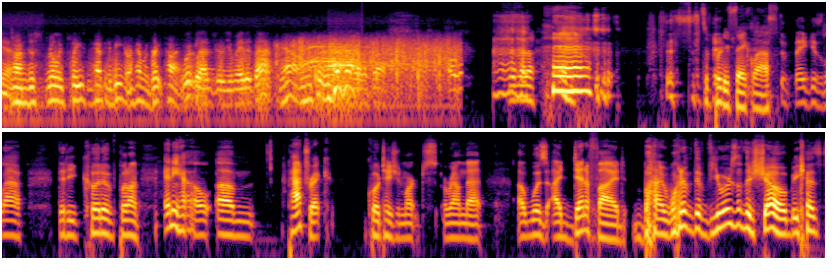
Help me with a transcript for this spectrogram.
Yeah. And I'm just really pleased and happy to be here. I'm having a great time. We're glad you, you made it back. Yeah, me too. Got it back. It's a pretty fake laugh. the fakest laugh that he could have put on. Anyhow, um, Patrick, quotation marks around that, uh, was identified by one of the viewers of the show because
